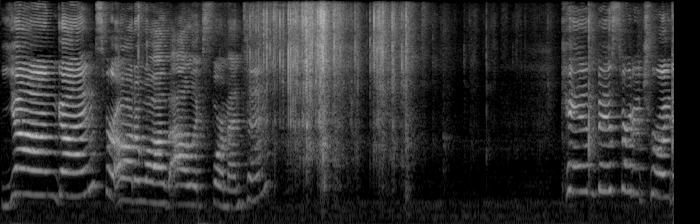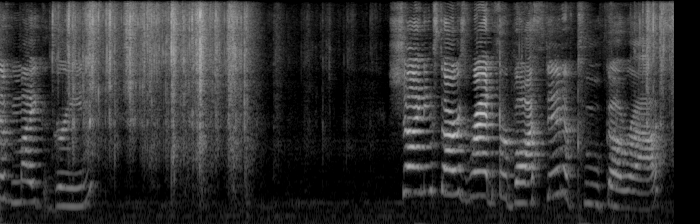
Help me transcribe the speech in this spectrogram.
Young Guns for Ottawa of Alex Formenton. Canvas for Detroit of Mike Green. Shining Stars Red for Boston of Tuukka Rask.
